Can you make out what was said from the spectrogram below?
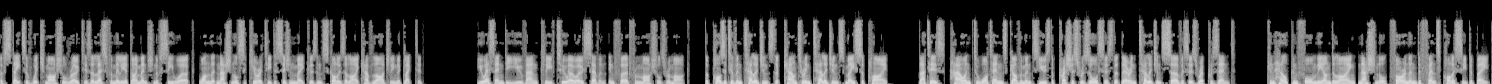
of states of which Marshall wrote is a less familiar dimension of sea work, one that national security decision makers and scholars alike have largely neglected. USNDU Van Cleave 2007 inferred from Marshall's remark, "...the positive intelligence that counterintelligence may supply, that is, how and to what ends governments use the precious resources that their intelligence services represent, can help inform the underlying national foreign and defense policy debate,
